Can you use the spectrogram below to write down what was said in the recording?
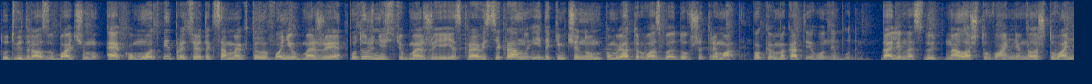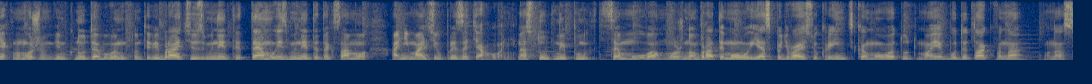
Тут відразу бачимо еко-мод. Він працює так само, як в телефоні, обмежує потужність, обмежує яскравість екрану, і таким чином акумулятор у вас буде довше тримати, поки вмикати його не будемо. Далі в нас йдуть налаштування. В налаштуваннях ми можемо вімкнути або вимкнути вібрацію, змінити тему і змінити так само анімацію при затягуванні. Наступний пункт це мова. Можна обрати мову. Я сподіваюся, українська мова тут має бути так. Вона у нас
